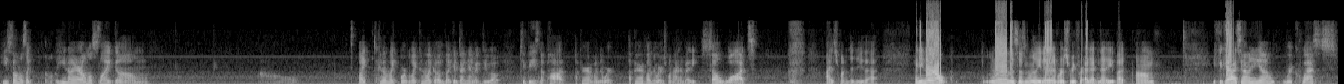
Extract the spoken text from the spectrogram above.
he's almost like he and I are almost like um oh, like kind of like we're like kind of like a like a dynamic duo. Two peas in a pod, a pair of underwear, a pair of underwear is one item Betty. So what? I just wanted to do that. And you know, well, this isn't really an anniversary for Ed, Ed Netty, but um, if you guys have any uh, requests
